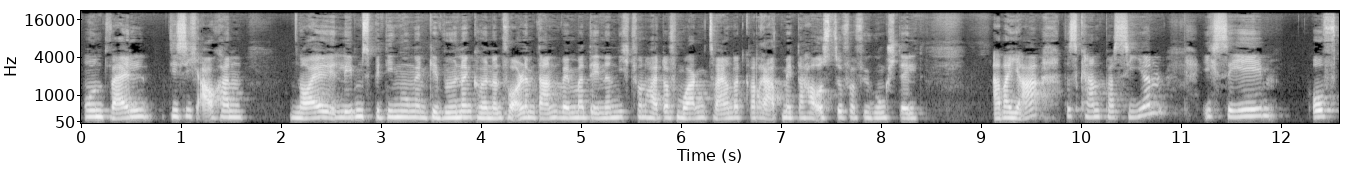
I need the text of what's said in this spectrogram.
und weil die sich auch an neue Lebensbedingungen gewöhnen können, vor allem dann, wenn man denen nicht von heute auf morgen 200 Quadratmeter Haus zur Verfügung stellt. Aber ja, das kann passieren. Ich sehe oft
